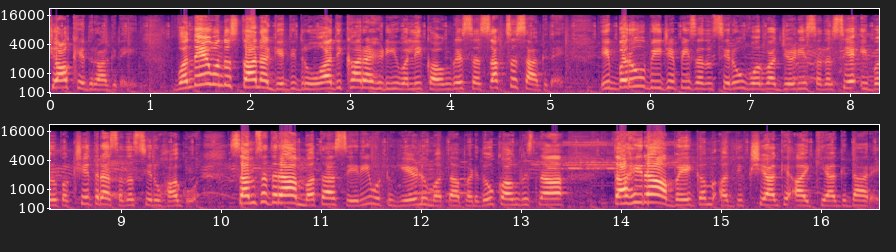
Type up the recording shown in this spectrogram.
ಶಾಕ್ ಎದುರಾಗಿದೆ. ಒಂದೇ ಒಂದು ಸ್ಥಾನ ಗೆದ್ದಿದ್ರೂ ಅಧಿಕಾರ ಹಿಡಿಯುವಲ್ಲಿ ಕಾಂಗ್ರೆಸ್ ಸಕ್ಸಸ್ ಆಗಿದೆ. ಇಬ್ಬರು ಬಿಜೆಪಿ ಸದಸ್ಯರು ಓರ್ವ ಜೆಡಿಎಸ್ ಸದಸ್ಯೆ ಇಬ್ಬರು ಪಕ್ಷೇತರ ಸದಸ್ಯರು ಹಾಗೂ ಸಂಸದರ ಮತ ಸೇರಿ ಒಟ್ಟು ಏಳು ಮತ ಪಡೆದು ಕಾಂಗ್ರೆಸ್ನ ತಾಹಿರಾ ಬೇಗಂ ಅಧ್ಯಕ್ಷೆಯಾಗಿ ಆಯ್ಕೆಯಾಗಿದ್ದಾರೆ.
